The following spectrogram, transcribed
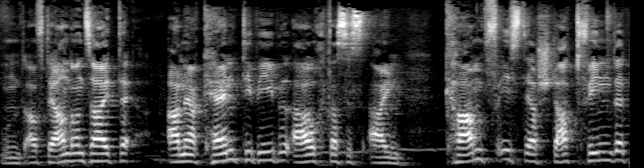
Und auf der anderen Seite anerkennt die Bibel auch, dass es ein Kampf ist, der stattfindet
